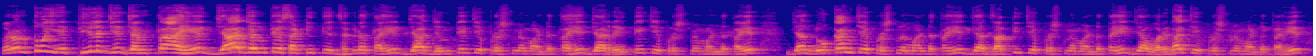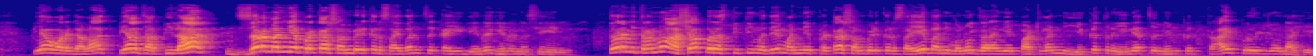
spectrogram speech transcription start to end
परंतु येथील जी जनता आहे ज्या जनतेसाठी ते झगडत आहेत ज्या जनतेचे प्रश्न मांडत आहेत ज्या रयतेचे प्रश्न मांडत आहेत ज्या लोकांचे प्रश्न मांडत आहेत ज्या जातीचे प्रश्न मांडत आहेत ज्या वर्गाचे प्रश्न मांडत आहेत त्या वर्गाला त्या जातीला जर मान्य प्रकाश आंबेडकर साहेबांचं काही देणं घेणं नसेल तर मित्रांनो अशा परिस्थितीमध्ये मान्य प्रकाश आंबेडकर साहेब आणि मनोज जरांगे पाटलांनी एकत्र येण्याचं नेमकं काय प्रयोजन आहे?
